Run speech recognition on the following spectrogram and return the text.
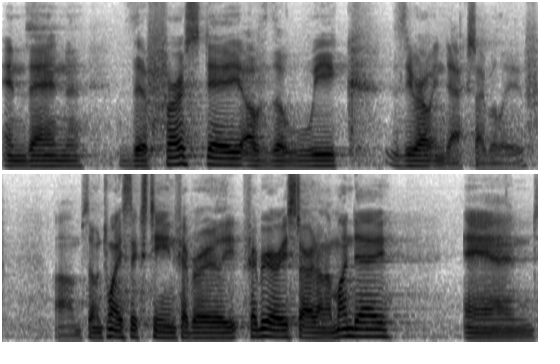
And then the first day of the week, zero index, I believe. Um, so in 2016, February, February started on a Monday, and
